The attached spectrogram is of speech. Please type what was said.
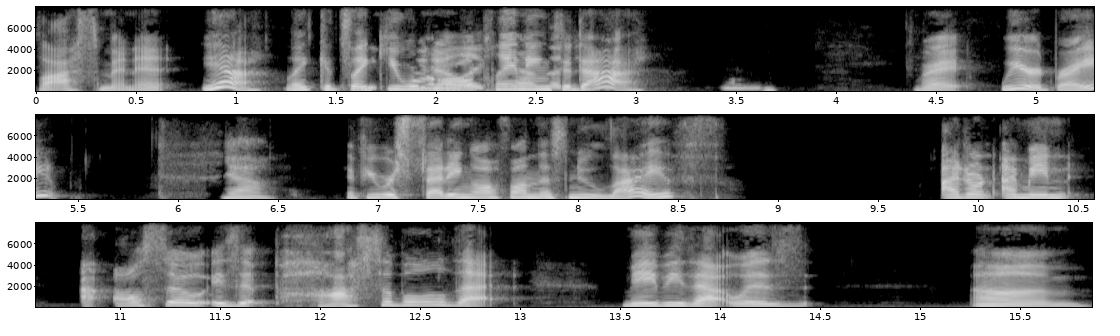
Last minute. Yeah, like it's like you were you know, all like, planning yeah, to die. Right. Weird, right? Yeah. If you were setting off on this new life. I don't, I mean, also, is it possible that maybe that was, um,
